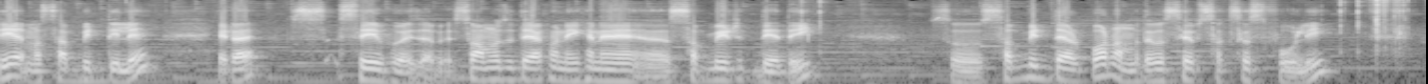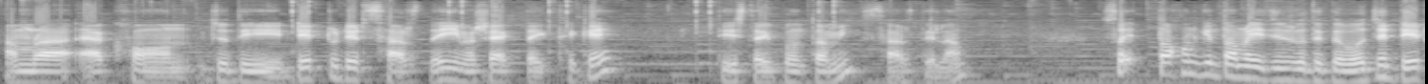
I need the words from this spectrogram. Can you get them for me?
দিয়ে আমরা সাবমিট দিলে এটা সেভ হয়ে যাবে। সো আমরা যদি এখন এখানে সাবমিট দিয়ে দিই সো সাবমিট দেওয়ার পর আমরা সেভ সাকসেসফুলি আমরা এখন যদি ডেট টু ডেট সার্চ দিই, এই মাসে এক তারিখ থেকে তিরিশ তারিখ পর্যন্ত আমি সার্চ দিলাম। সো তখন কিন্তু আমরা এই জিনিসগুলো দেখতে পাবো যে ডেট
